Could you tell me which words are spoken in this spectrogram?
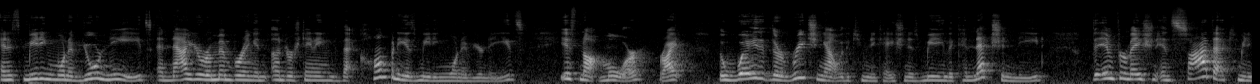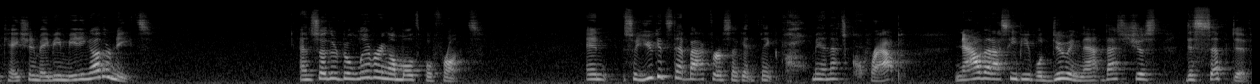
And it's meeting one of your needs, and now you're remembering and understanding that, that company is meeting one of your needs, if not more, right? The way that they're reaching out with the communication is meeting the connection need. The information inside that communication may be meeting other needs. And so they're delivering on multiple fronts. And so you could step back for a second and think, oh man, that's crap. Now that I see people doing that, that's just deceptive.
